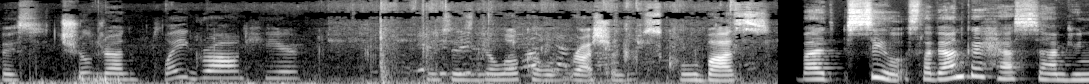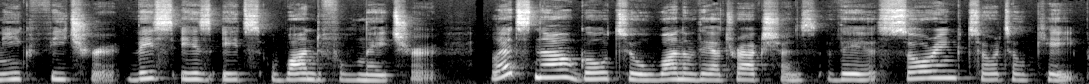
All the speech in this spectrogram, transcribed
with children playground here. This is the local Russian school bus. But still, Slavyanka has some unique feature. This is its wonderful nature. Let's now go to one of the attractions, the Soaring Turtle Cape.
